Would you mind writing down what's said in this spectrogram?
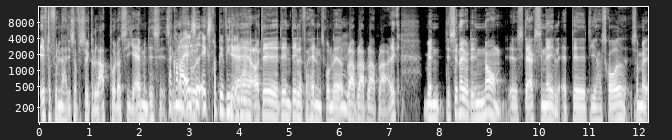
efterfølgende har de så forsøgt at lappe på det og sige, ja, men det skal Der kommer altid ud. ekstra bevillinger. Ja, og det, det er en del af forhandlingsgrundlaget, mm. bla bla bla bla, ikke? Men det sender jo et enormt øh, stærkt signal, at øh, de har skåret som, øh,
